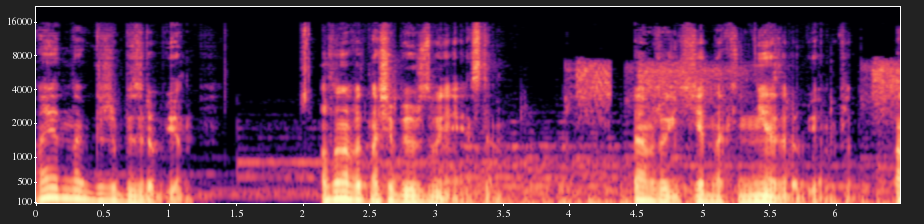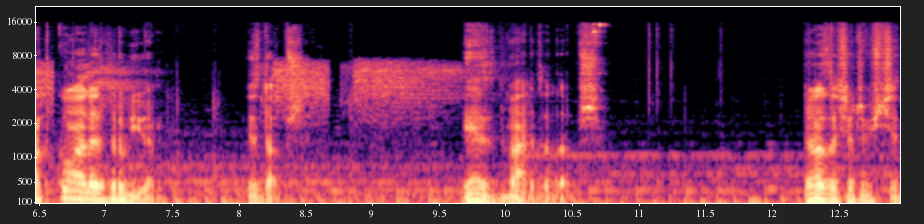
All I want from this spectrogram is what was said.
A jednak grzyby zrobiłem. To nawet na siebie już zły nie jestem. Myślałem, że ich jednak nie zrobiłem w przypadku, ale zrobiłem. Jest dobrze. Jest bardzo dobrze. Żelaza się oczywiście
